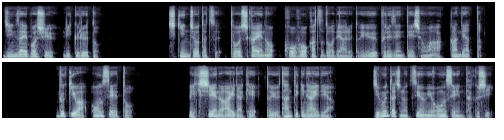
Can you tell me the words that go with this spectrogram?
人材募集、リクルート、資金調達、投資家への広報活動であるというプレゼンテーションは圧巻であった。武器は音声と歴史への愛だけという端的なアイデア、自分たちの強みを音声に託し、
